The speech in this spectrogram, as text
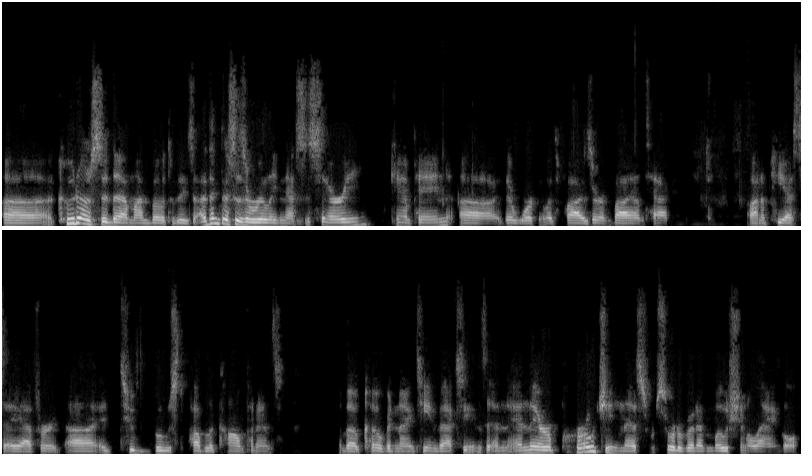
uh, kudos to them on both of these. I think this is a really necessary campaign. Uh, they're working with Pfizer and BioNTech on a PSA effort uh, to boost public confidence about COVID 19 vaccines. And, and they're approaching this from sort of an emotional angle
